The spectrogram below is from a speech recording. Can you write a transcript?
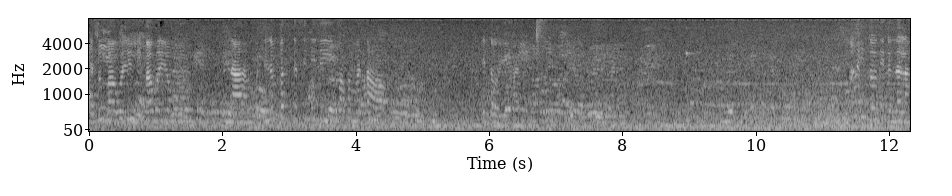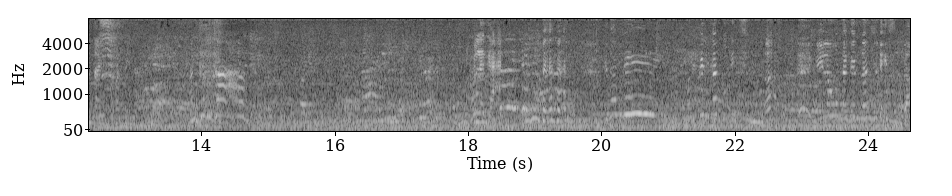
Ito bawal yun. Bawal yung hinahampas. Sinampas kasi nila yung baka matao. Ito yung ano. Na lang tayo sa kabila. Ang ganda! Ulaga. Grabe! Ang ganda ng isda. Kailan ko naganda sa isda.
